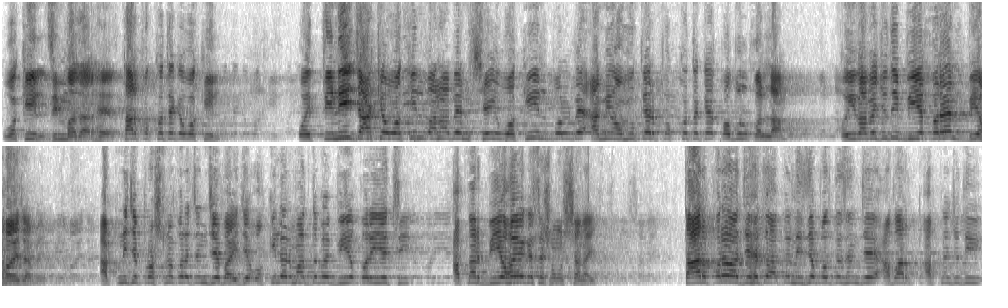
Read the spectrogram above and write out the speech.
ওকিল জিম্মাদার হ্যাঁ তার পক্ষ থেকে ওকিল ওই তিনি যাকে ওকিল বানাবেন, সেই ওকিল বলবে, আমি অমুকের পক্ষ থেকে কবুল করলাম। ওইভাবে যদি বিয়ে করেন, বিয়ে হয়ে যাবে। আপনি যে প্রশ্ন করেছেন যে, ভাই, যে ওকিলের মাধ্যমে বিয়ে করিয়েছি, আপনার বিয়ে হয়ে গেছে, সমস্যা নাই। তারপরেও যেহেতু আপনি নিজে বলতেছেন যে, আবার আপনি যদি,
